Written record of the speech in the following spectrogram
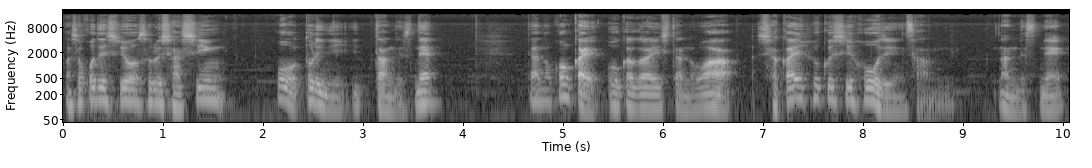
まあ、そこで使用する写真を撮りに行ったんですね。であの今回お伺いしたのは社会福祉法人さんなんですね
